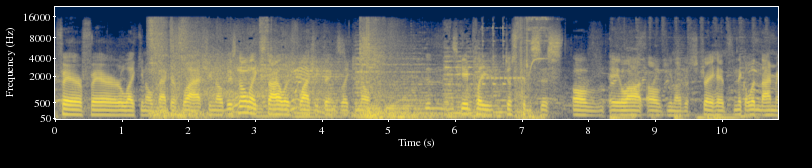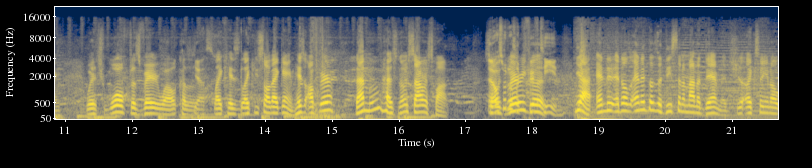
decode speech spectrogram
fair, fair, like you know, back air flash. You know, there's no like stylish, flashy things. Like you know, th- this gameplay just consists of a lot of you know just stray hits, nickel and diming, which Wolf does very well because Yes. like his like you saw that game, his up air, that move has no sour spot. So it it's very like good. 15. Yeah, and it, it does and it does a decent amount of damage. Like so, you know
